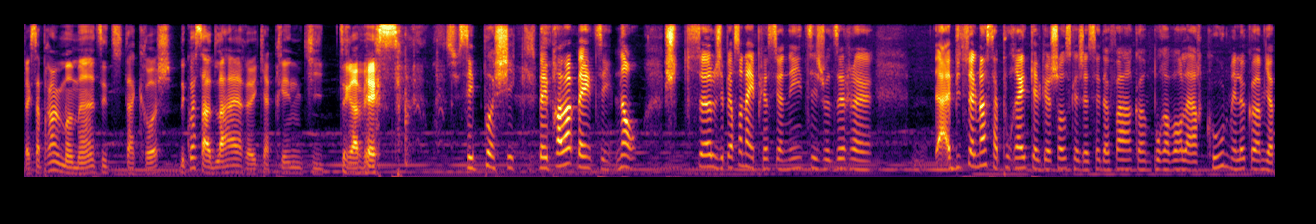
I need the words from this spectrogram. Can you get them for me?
Fait que ça prend un moment, tu sais, tu t'accroches. De quoi ça a de l'air, euh, Caprine, qui traverse? C'est pas chic. Ben, probablement, ben, tu sais, non. Je suis toute seule, j'ai personne à impressionner, tu sais, je veux dire. euh, habituellement, ça pourrait être quelque chose que j'essaie de faire comme pour avoir l'air cool, mais là, comme il y a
